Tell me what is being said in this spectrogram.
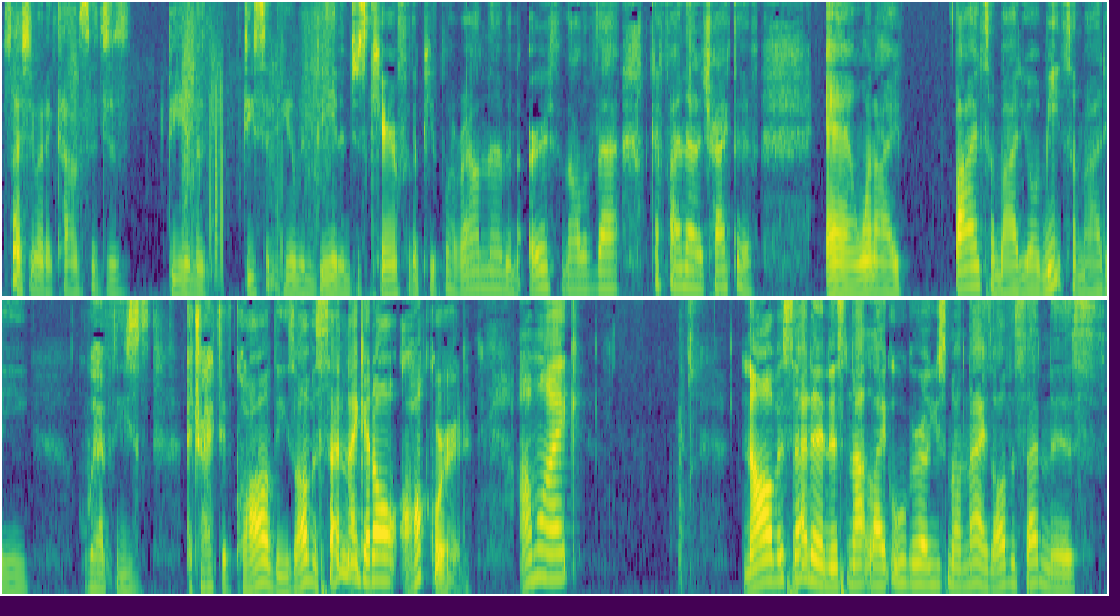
especially when it comes to just being a decent human being and just caring for the people around them and the earth and all of that. Like, I find that attractive. And when I find somebody or meet somebody who have these attractive qualities, all of a sudden I get all awkward. I'm like, now all of a sudden it's not like, ooh, girl, you smell nice. All of a sudden it's,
